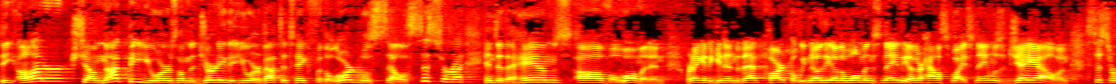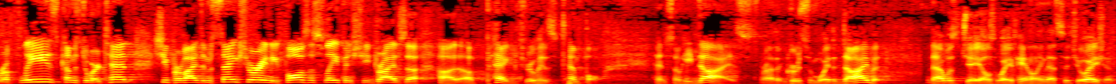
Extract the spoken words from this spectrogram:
the honor shall not be yours on the journey that you are about to take, for the Lord will sell Sisera into the hands of a woman. And we're not going to get into that part, but we know the other woman's name, the other housewife's name was Jael. And Sisera flees, comes to her tent. She provides him sanctuary, and he falls asleep, and she drives a, a, a peg through his temple. And so he dies. Rather gruesome way to die, but that was Jael's way of handling that situation.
